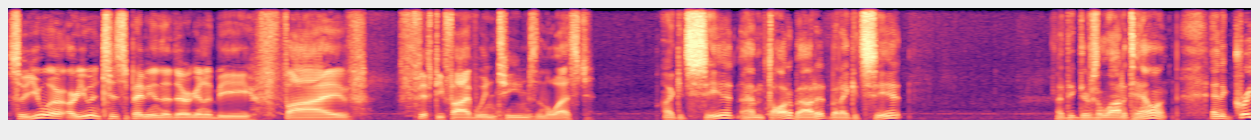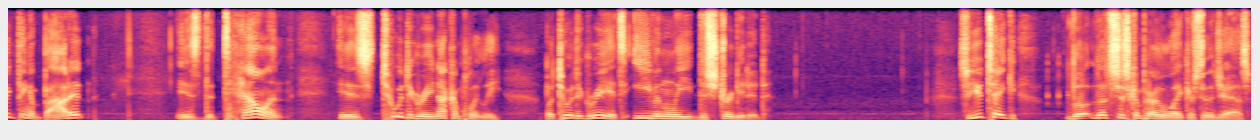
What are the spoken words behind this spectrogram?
So you are are you anticipating that there are going to be five 55 win teams in the West? I could see it. I haven't thought about it, but I could see it. I think there's a lot of talent. And the great thing about it is the talent is to a degree, not completely, but to a degree it's evenly distributed. So you take the let's just compare the Lakers to the Jazz.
